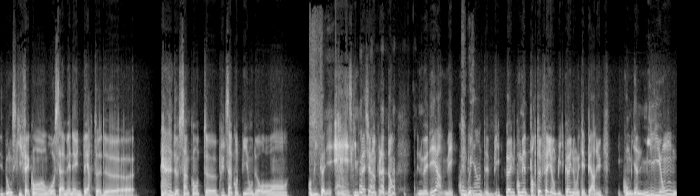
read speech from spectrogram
Et donc, ce qui fait qu'en gros, ça amène à une perte de, euh, de 50, euh, plus de 50 millions d'euros en, en Bitcoin. Et ce qui me passionne un peu là-dedans, c'est de me dire, mais combien de Bitcoin, combien de portefeuilles en Bitcoin ont été perdus et combien de millions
